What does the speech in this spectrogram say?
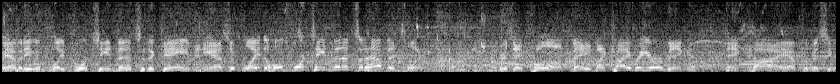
We haven't even played 14 minutes of the game, and he hasn't played the whole 14 minutes that have been played. Here's a pull-up made by Kyrie Irving, and Kai, after missing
